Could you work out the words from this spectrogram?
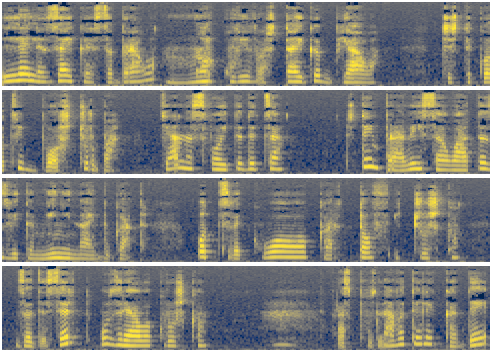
Леля зайка е събрала моркови в щайга бяла, че ще готви борщ чурба. Тя на своите деца – ще им прави и салата с витамини най-богата. От цвекло, картоф и чушка. За десерт озряла кружка. Разпознавате ли къде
